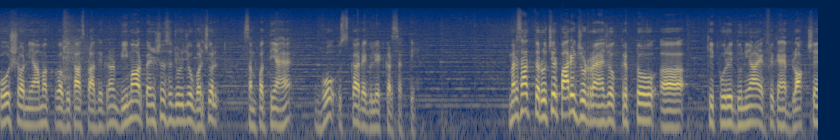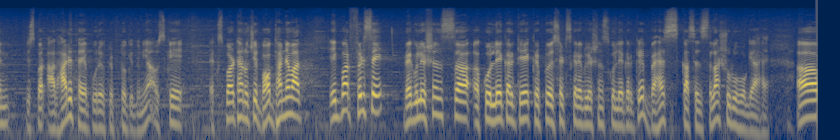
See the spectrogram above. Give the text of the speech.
कोष और नियामक और विकास प्राधिकरण बीमा और पेंशन से जुड़ी जो वर्चुअल संपत्तियाँ हैं वो उसका रेगुलेट कर सकती हैं। मेरे साथ रुचिर पारिक जुड़ रहे हैं जो क्रिप्टो अ, की पूरी दुनिया या फिर कहें ब्लॉकचेन जिस पर आधारित है पूरे क्रिप्टो की दुनिया उसके एक्सपर्ट हैं। रुचिर बहुत धन्यवाद। एक बार फिर से रेगुलेशंस को लेकर के क्रिप्टो एसेट्स के रेगुलेशंस को लेकर के बहस का सिलसिला शुरू हो गया है। अ,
